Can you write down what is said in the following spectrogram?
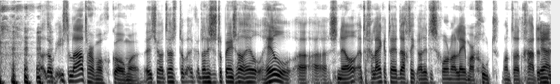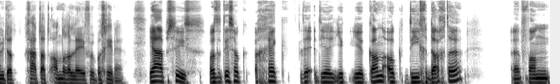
had ook iets later mogen komen. Weet je, het was, dan is het opeens wel heel, heel eh, eh, snel. En tegelijkertijd dacht ik, ah, dit is gewoon alleen maar goed. Want dan gaat, het Ja. nu dat, gaat dat andere leven beginnen. Ja, precies. Want het is ook gek. Je, je, je kan ook die gedachte eh, van...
